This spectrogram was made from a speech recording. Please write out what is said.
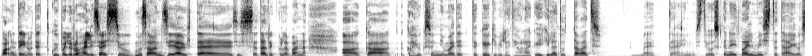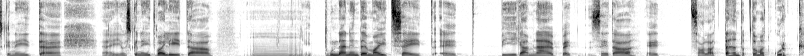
ma olen teinud, et kui palju rohelisi asju ma saan siia ühte siis taldrikule panna, aga kahjuks on niimoodi, et köögiviljad ei ole kõigile tuttavad et äh, inimesed ei oska neid valmistada, ei oska neid, äh, ei oska neid valida, mm, ei tunne nende maitseid, et pigem näeb, et seda, et salat tähendab tomat, kurk.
